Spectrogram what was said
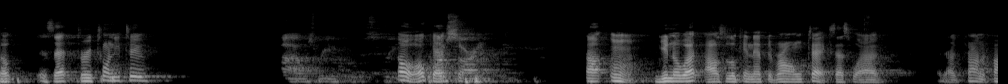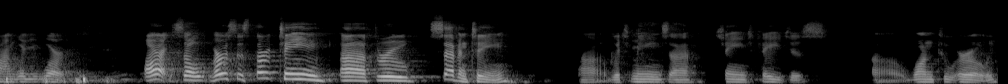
Oh, is that through 22? Uh, I was reading from the screen. Oh, okay. I'm sorry. Uh, mm, you know what? I was looking at the wrong text. That's why I, I was trying to find where you were. All right, so verses 13 uh, through 17, uh, which means I changed pages uh, one too early.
